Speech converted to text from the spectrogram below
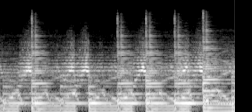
よろしくお願いします。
